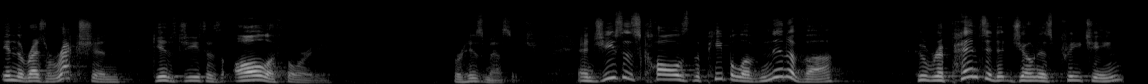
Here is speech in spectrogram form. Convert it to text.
in the resurrection gives Jesus all authority for his message. And Jesus calls the people of Nineveh who repented at Jonah's preaching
